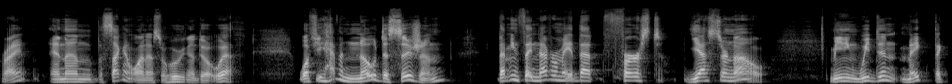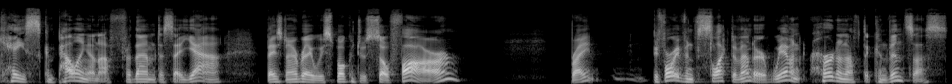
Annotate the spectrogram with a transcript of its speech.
Right. And then the second one is so who are we going to do it with? Well, if you have a no decision, that means they never made that first yes or no, meaning we didn't make the case compelling enough for them to say, yeah, based on everybody we've spoken to so far, right? Before we even select a vendor, we haven't heard enough to convince us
